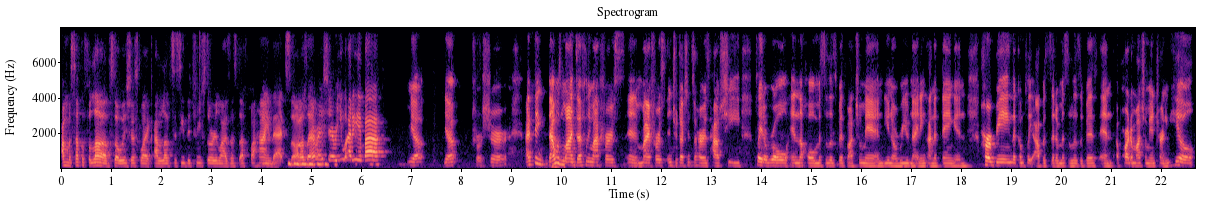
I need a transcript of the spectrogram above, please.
I'm a sucker for love. So it's just like I love to see the true storylines and stuff behind mm-hmm. that. So I was like, all right, Sherri, you out of here, bye. Yep. Yep for sure. I think that was my definitely my first and my first introduction to her is how she played a role in the whole Miss Elizabeth Macho Man, you know, reuniting kind of thing, and her being the complete opposite of Miss Elizabeth and a part of Macho Man turning heel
